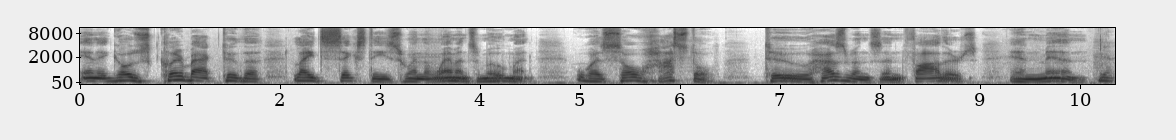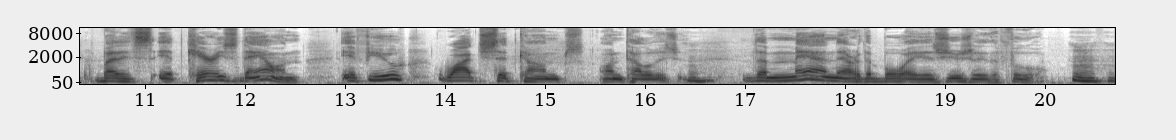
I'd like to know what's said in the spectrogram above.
And it goes clear back to the late 60s when the women's movement was so hostile to husbands and fathers and men. Yeah. But it's it carries down. If you watch sitcoms on television, Mm-hmm. The man or the boy is usually the fool. Mm-hmm.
